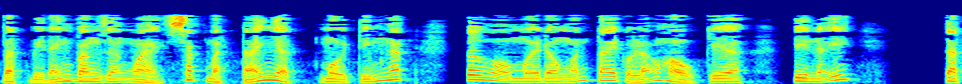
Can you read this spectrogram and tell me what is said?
vật bị đánh văng ra ngoài, sắc mặt tái nhợt, môi tím ngắt, cơ hồ mười đầu ngón tay của lão hầu kia khi nãy chặt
